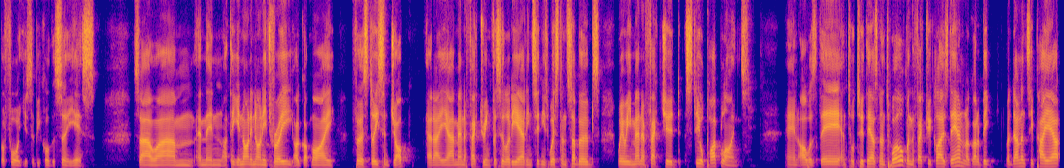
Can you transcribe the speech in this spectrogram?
before it used to be called the CES. So, um, and then I think in 1993, I got my first decent job at a uh, manufacturing facility out in Sydney's western suburbs where we manufactured steel pipelines. And I was there until 2012 when the factory closed down and I got a big redundancy payout.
